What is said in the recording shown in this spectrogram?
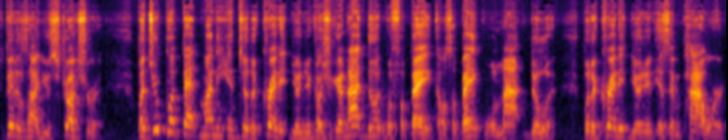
depending on how you structure it. But you put that money into the credit union because you cannot do it with a bank because a bank will not do it. But a credit union is empowered.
